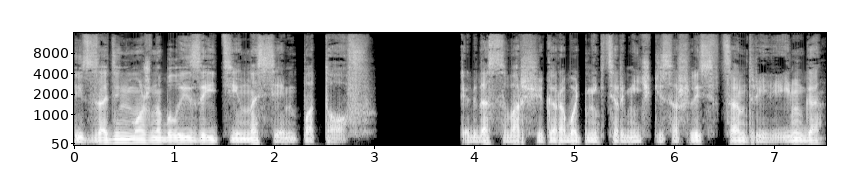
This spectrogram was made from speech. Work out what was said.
и за день можно было и зайти на семь потов. Когда сварщик и работник термички сошлись в центре ринга,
